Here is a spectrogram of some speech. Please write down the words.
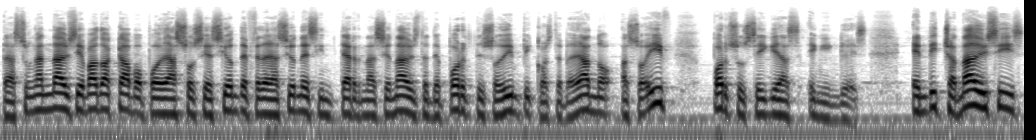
tras un análisis llevado a cabo por la Asociación de Federaciones Internacionales de Deportes Olímpicos de Verano, ASOIF, por sus siglas en inglés. En dicho análisis,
